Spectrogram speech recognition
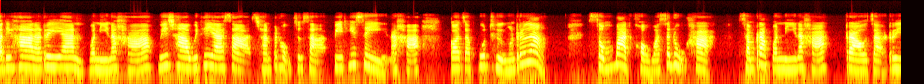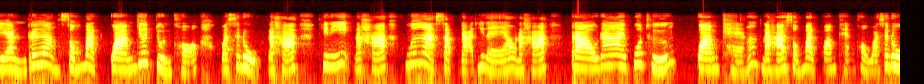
วัสดีค่ะนักเรียน วันนี้นะคะ วิชาวิทยาศาสตร์ ชั้นประถมศึกษาปีที่ 4 นะคะ ก็จะพูดถึงเรื่องสมบัติของวัสดุค่ะสำหรับวันนี้นะคะ เราจะเรียนเรื่องสมบัติความยืดหยุ่นของวัสดุนะคะ ทีนี้นะคะเมื่อสัปดาห์ที่แล้วนะคะ เราได้พูดถึงความแข็งนะคะ สมบัติความแข็งของวัสดุ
